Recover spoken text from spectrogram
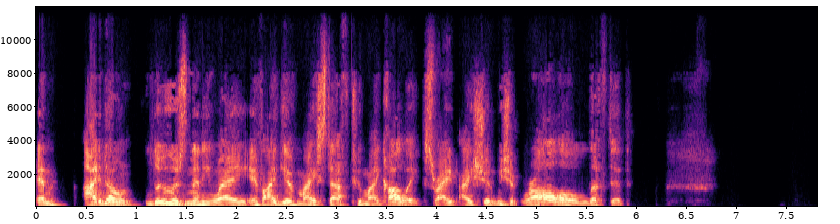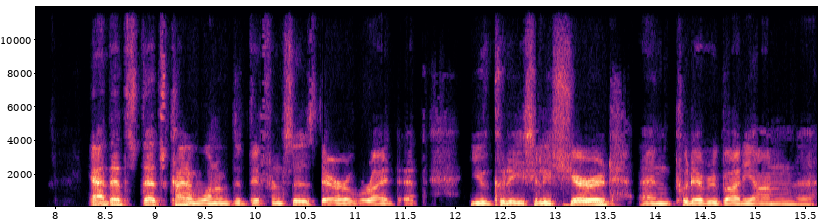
And I don't lose in any way if I give my stuff to my colleagues, right? I should, we should, we're all lifted. Yeah, that's that's kind of one of the differences there, right? At, you could easily share it and put everybody on uh,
